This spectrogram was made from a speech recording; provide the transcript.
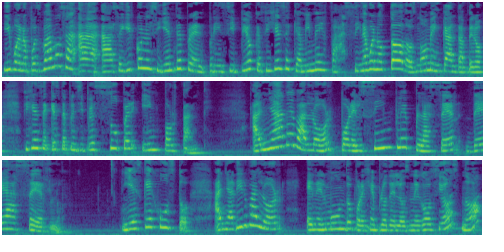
Y bueno, pues vamos a, a- seguir con el siguiente principio que fíjense que a mí me fascina, bueno, todos, ¿no? Me encantan, pero fíjense que este principio es súper importante. Añade valor por el simple placer de hacerlo. Y es que justo añadir valor en el mundo, por ejemplo, de los negocios, ¿no?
